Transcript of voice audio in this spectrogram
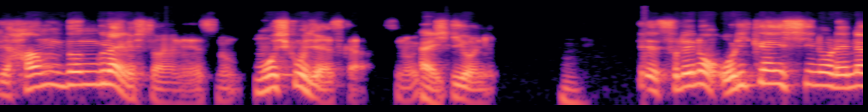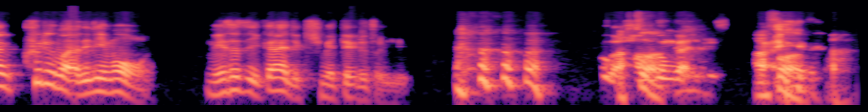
で、半分ぐらいの人はね、その申し込むじゃないですか、そのはい企業に。うんで、それの折り返しの連絡来るまでにも、面接行かないと決めてるという。人が半分ぐらいです。あ、そうなんですか。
